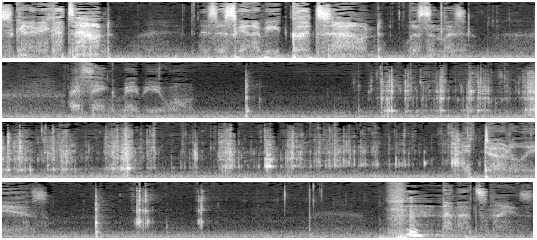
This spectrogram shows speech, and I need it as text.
is gonna be good sound. This is gonna be good sound. Listen, listen. I think maybe it won't. It totally is. now that's nice.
